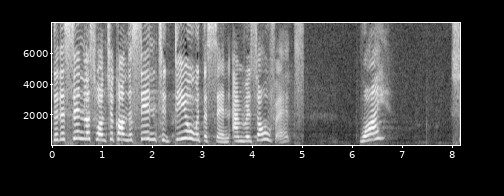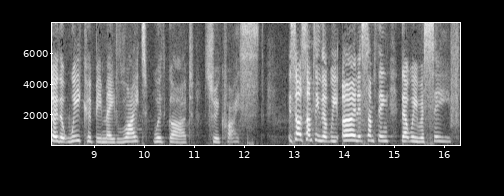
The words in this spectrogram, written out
That the sinless one took on the sin to deal with the sin and resolve it. Why? So that we could be made right with God through Christ. It's not something that we earn, it's something that we receive.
